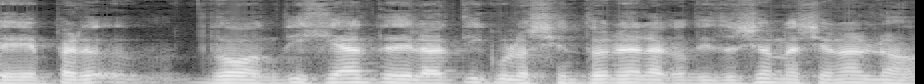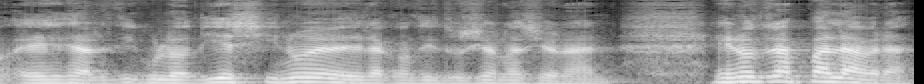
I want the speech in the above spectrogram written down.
Eh, perdón, dije antes del artículo 109 de la Constitución Nacional, no, es el artículo 19 de la Constitución Nacional. En otras palabras,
